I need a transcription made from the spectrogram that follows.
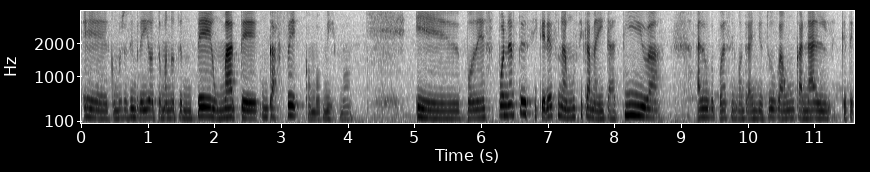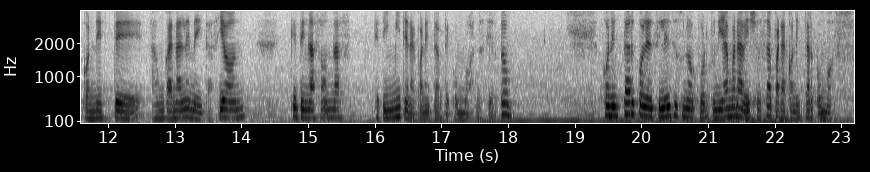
eh, como yo siempre digo, tomándote un té, un mate, un café con vos mismo. Eh, podés ponerte, si querés, una música meditativa, algo que puedes encontrar en YouTube, a un canal que te conecte a un canal de meditación, que tengas ondas que te inviten a conectarte con vos, ¿no es cierto? Conectar con el silencio es una oportunidad maravillosa para conectar con vos.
